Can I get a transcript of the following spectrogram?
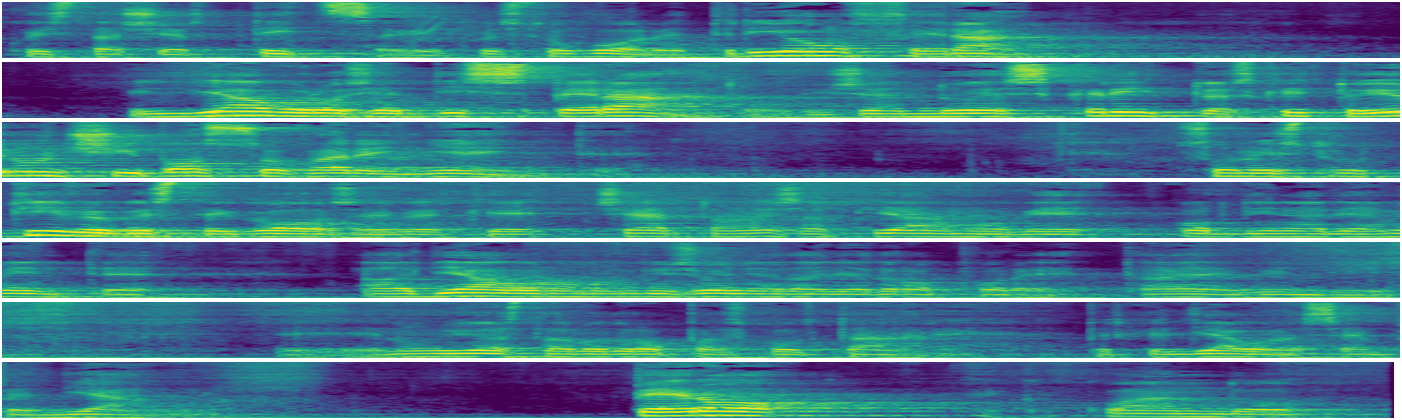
questa certezza che questo cuore trionferà. Il diavolo si è disperato dicendo è scritto, è scritto, io non ci posso fare niente. sono istruttive queste cose perché certo noi sappiamo che ordinariamente al diavolo non bisogna dargli troppo retta, eh? quindi eh, non bisogna starlo troppo a ascoltare, perché il diavolo è sempre il diavolo. Però ecco, quando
